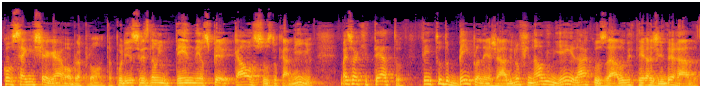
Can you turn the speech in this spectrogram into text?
consegue enxergar a obra pronta, por isso eles não entendem os percalços do caminho, mas o arquiteto tem tudo bem planejado e no final ninguém irá acusá-lo de ter agido errado.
